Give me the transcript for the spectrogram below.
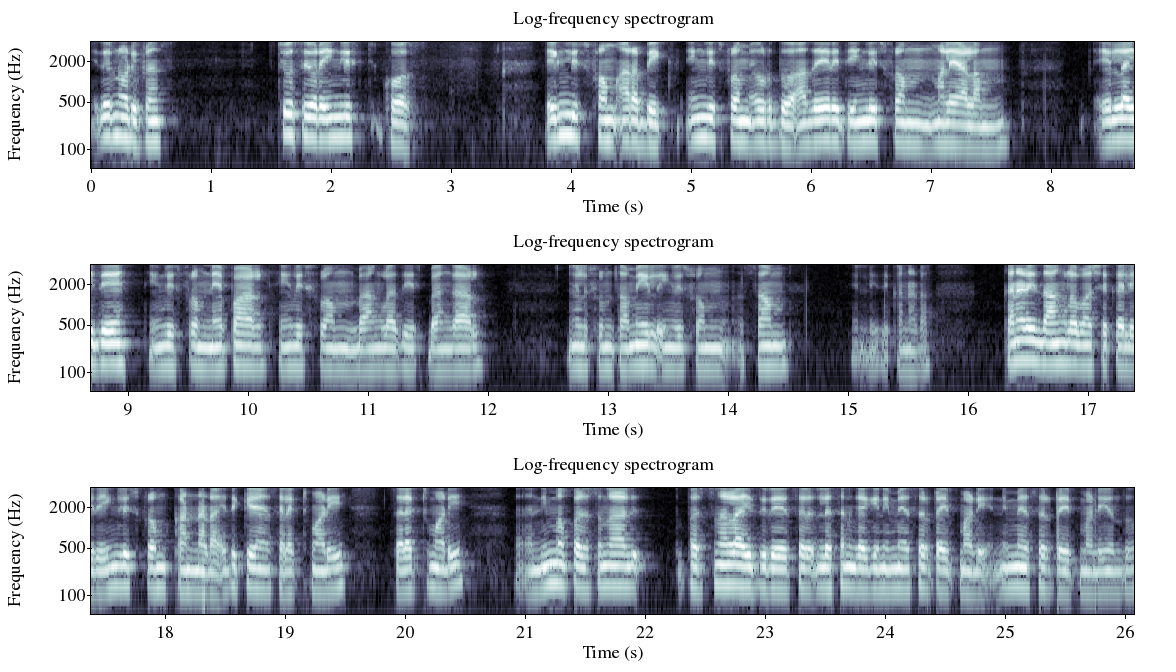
ಇದ್ರ ನೋಡಿ friends choose your English course English from Arabic English from Urdu ಅದೇ ರೀತಿ ಇಂಗ್ಲೀಷ್ ಫ್ರಮ್ ಮಲಯಾಳಂ ಎಲ್ಲ ಇದೆ. English from Nepal English from Bangladesh Bengal English from Tamil English from Assam ಎಲ್ಲಿದೆ ಕನ್ನಡ? ಕನ್ನಡದಿಂದ ಆಂಗ್ಲ ಭಾಷೆ ಕಲೀರಿ ಇಂಗ್ಲೀಷ್ ಫ್ರಮ್ ಕನ್ನಡ. ಇದಕ್ಕೆ ಸೆಲೆಕ್ಟ್ ಮಾಡಿ ಸೆಲೆಕ್ಟ್ ಮಾಡಿ ನಿಮ್ಮ ಪರ್ಸನಲ್ ಪರ್ಸನಲೈಸ್ಡ್ ಲೆಸನ್ಗಾಗಿ ನಿಮ್ಮ ಹೆಸರು ಟೈಪ್ ಮಾಡಿ, ನಿಮ್ಮ ಹೆಸರು ಟೈಪ್ ಮಾಡಿ ಒಂದು.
